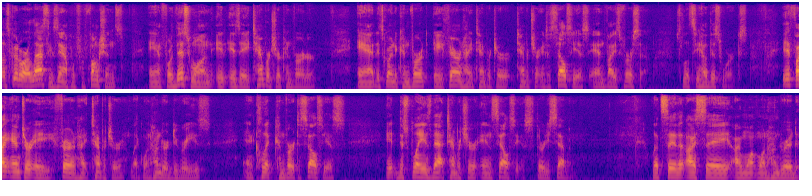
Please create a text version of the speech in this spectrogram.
Let's go to our last example for functions. And for this one, it is a temperature converter. And it's going to convert a Fahrenheit temperature, temperature into Celsius and vice versa. So let's see how this works. If I enter a Fahrenheit temperature, like 100 degrees, and click Convert to Celsius, it displays that temperature in Celsius, 37. Let's say that I say I want 100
